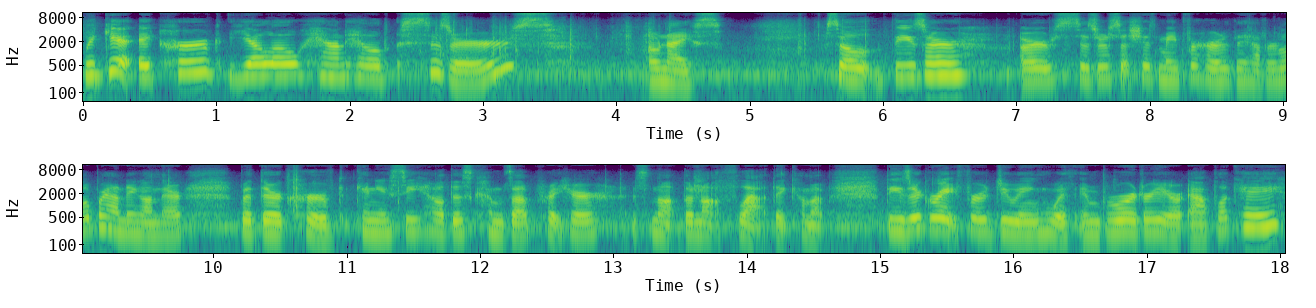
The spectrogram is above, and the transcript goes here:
We get a curved yellow handheld scissors. Oh, nice. So these are are scissors that she has made for her. They have her little branding on there, but they're curved. Can you see how this comes up right here? It's not, they're not flat, they come up. These are great for doing with embroidery or applique.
